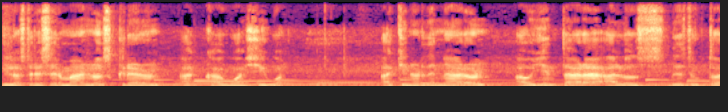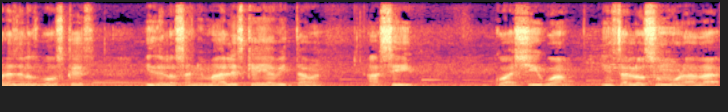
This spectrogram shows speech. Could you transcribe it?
Y los tres hermanos crearon a Kawashiwa, a quien ordenaron ahuyentara a los destructores de los bosques y de los animales que ahí habitaban. Así, Koashiwa instaló su morada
